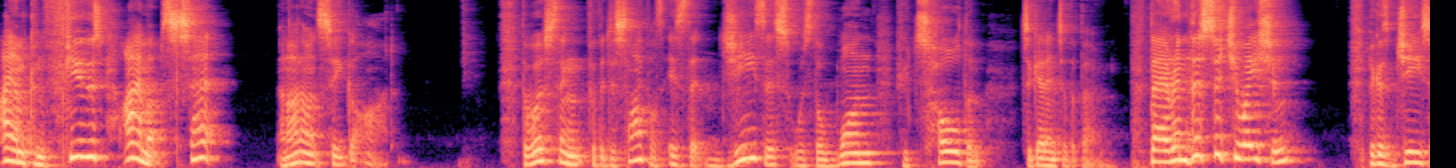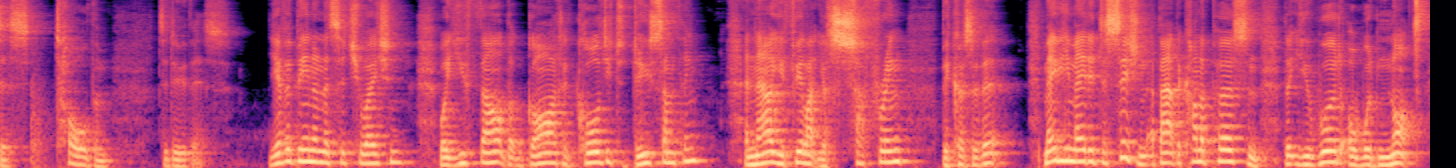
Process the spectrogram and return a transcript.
I am confused, I am upset. and I don't see God. The worst thing for the disciples is that Jesus was the one who told them to get into the boat. They're in this situation because Jesus told them to do this. You ever been in a situation where you felt that God had called you to do something and now you feel like you're suffering because of it? Maybe you made a decision about the kind of person that you would or would not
